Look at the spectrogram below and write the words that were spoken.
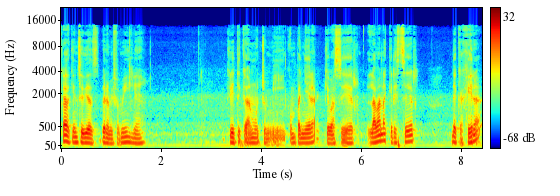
Cada 15 días ver a mi familia, criticaban mucho mi compañera que va a ser, la van a crecer de cajera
